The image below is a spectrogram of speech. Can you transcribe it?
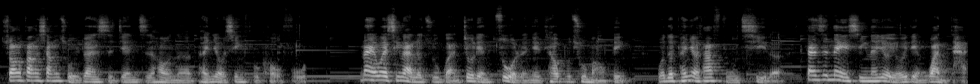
双方相处一段时间之后呢，朋友心服口服。那一位新来的主管就连做人也挑不出毛病，我的朋友他服气了，但是内心呢又有一点万谈。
